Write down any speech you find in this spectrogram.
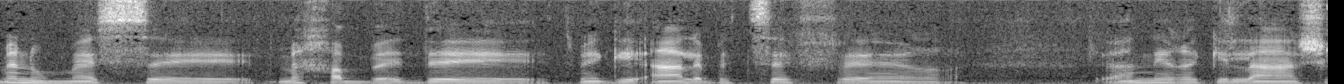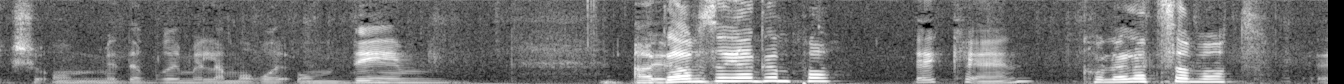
מנומסת, מכבדת, מגיעה לבית ספר. אני רגילה שכשמדברים אל המורה עומדים. אגב, זה היה גם פה, אה, כן, כולל עצמות. אה,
